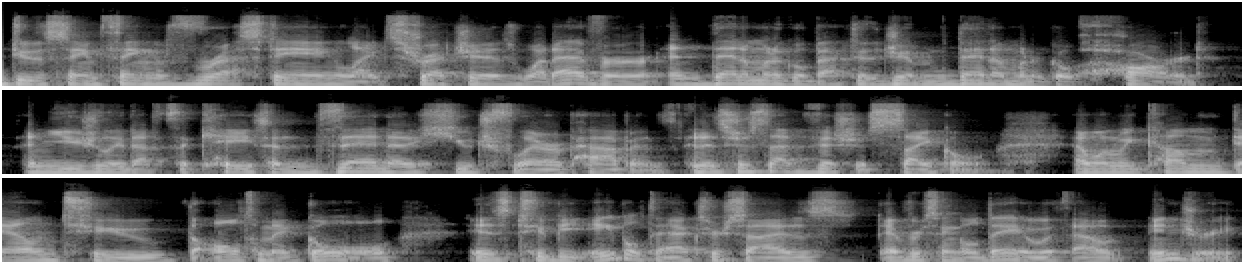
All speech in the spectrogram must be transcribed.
do the same thing of resting, light stretches, whatever, and then I'm going to go back to the gym then I'm going to go hard. And usually that's the case. And then a huge flare up happens. And it's just that vicious cycle. And when we come down to the ultimate goal, is to be able to exercise every single day without injury.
